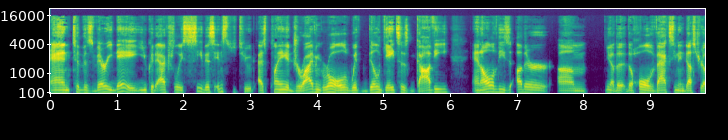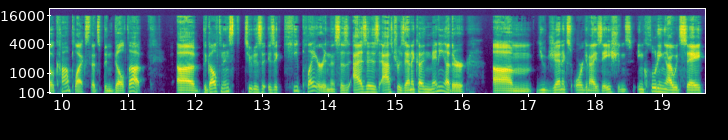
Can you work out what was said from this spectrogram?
And to this very day, you could actually see this institute as playing a driving role with Bill Gates's Gavi and all of these other, um, you know, the, the whole vaccine industrial complex that's been built up. Uh, the Galton Institute is, is a key player in this, as, as is AstraZeneca and many other um, eugenics organizations, including, I would say,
